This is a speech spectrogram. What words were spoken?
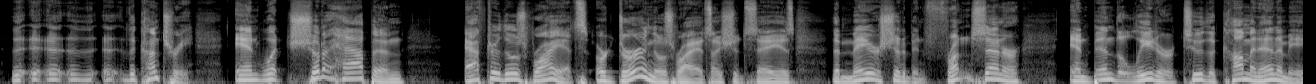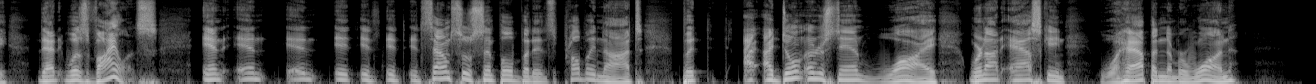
the uh, uh, the country. And what should have happened after those riots, or during those riots, I should say, is the mayor should have been front and center and been the leader to the common enemy that was violence. And and and it it it, it sounds so simple, but it's probably not. But I, I don't understand why we're not asking what happened, number one,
